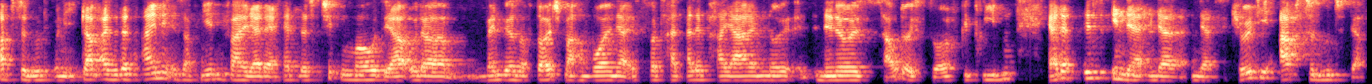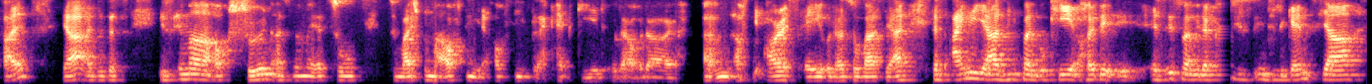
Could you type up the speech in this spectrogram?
Absolut. Und ich glaube, also das eine ist auf jeden Fall ja der Headless Chicken Mode, ja, oder wenn wir es auf Deutsch machen wollen, ja, es wird halt alle paar Jahre eine neue Sau durchs Dorf getrieben. Ja, das ist in der, in der, in der Security absolut der Fall. Ja, also das ist immer auch schön, also wenn man jetzt so zum Beispiel mal auf die, auf die Black Hat geht oder, oder ähm, auf die RSA oder sowas, ja. Das eine Jahr sieht man, okay, heute, es ist mal wieder dieses Intelligenzjahr,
